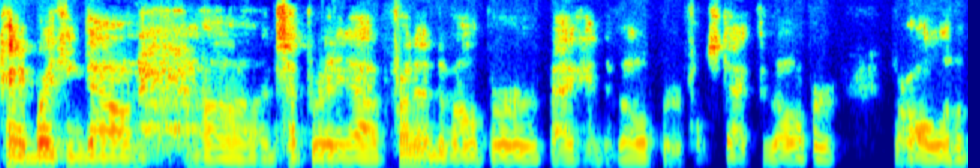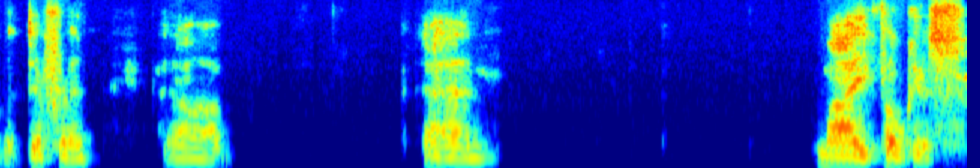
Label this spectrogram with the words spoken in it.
kind of breaking down uh, and separating out front end developer, back end developer, full stack developer. They're all a little bit different. Uh, and my focus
